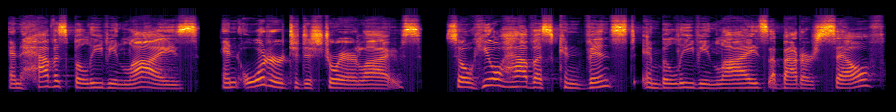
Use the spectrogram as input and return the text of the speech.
and have us believing lies in order to destroy our lives. So he'll have us convinced and believing lies about ourselves,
